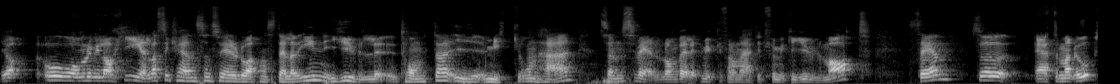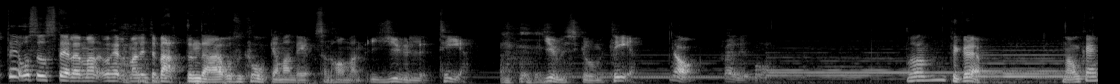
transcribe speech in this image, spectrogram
Ja, och om du vill ha hela sekvensen så är det då att man ställer in jultomtar i mikron här. Sen sväller de väldigt mycket för de har ätit för mycket julmat. Sen så äter man upp det och så ställer man och häller man lite vatten där och så kokar man det. Sen har man julte. Julskumte. Ja, Väldigt bra. jag tycker det. Ja, Okej.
